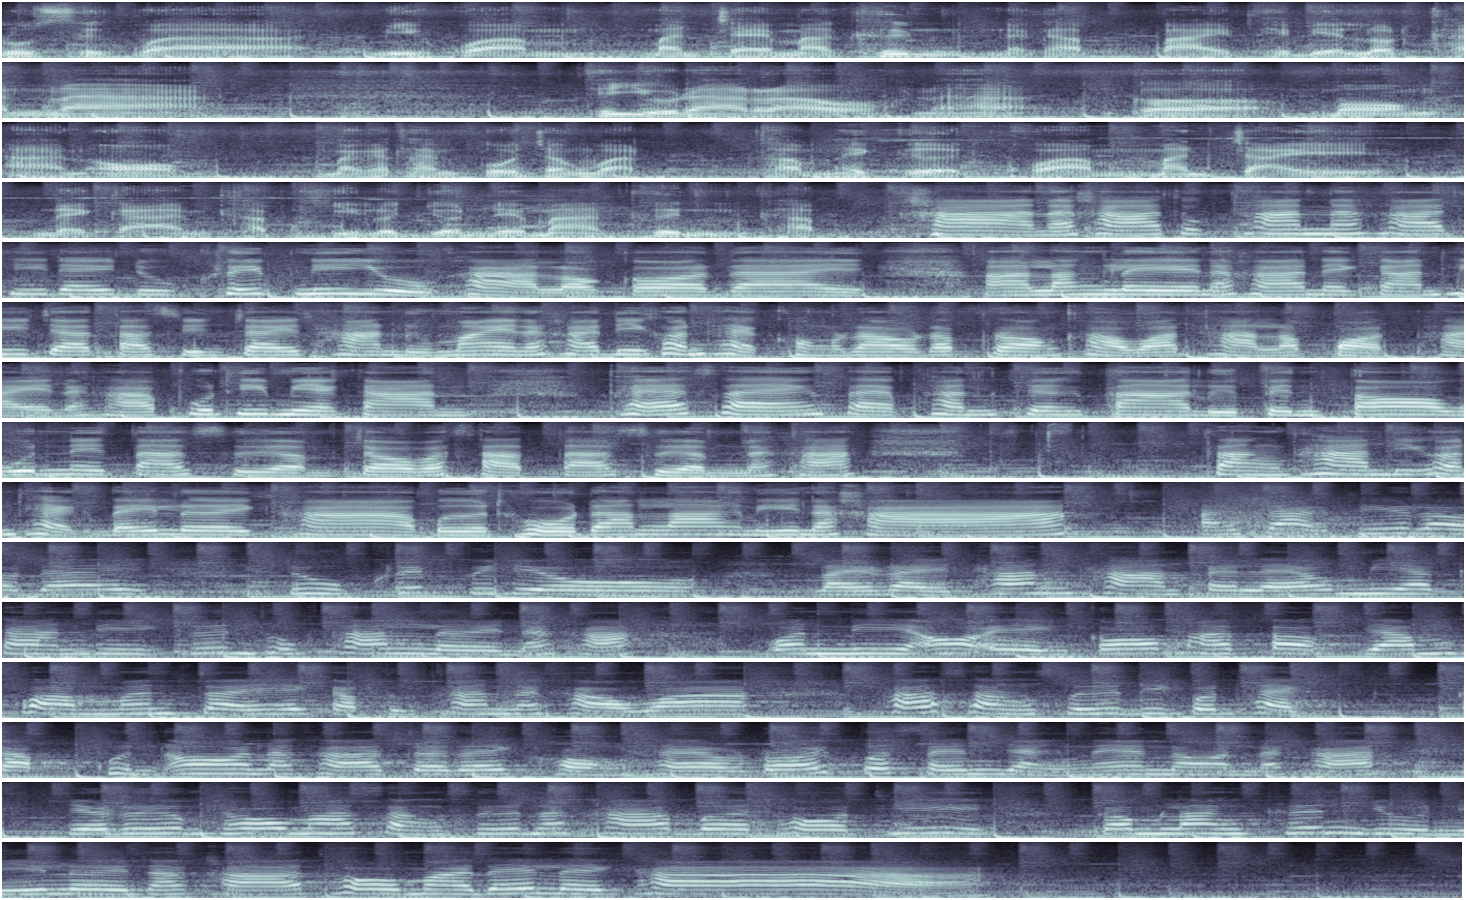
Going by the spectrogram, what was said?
รู้สึกว่ามีความมั่นใจมากขึ้นนะครับ ป้ายทะเบียนรถคันหน้าที่อยู่หน้าเรานะฮะก็มองอ่านออกแม้กระทั่งตัวจังหวัด ทำให้เกิดความมั่นใจในการขับขี่รถยนต์ได้มากขึ้นครับ ค่ะนะคะ ทุกท่านนะคะที่ได้ดูคลิปนี้อยู่ค่ะแล้วก็ได้อ่าลังเลนะคะ ในการที่จะตัดสินใจทานหรือไม่นะคะดีคอนแทคของเรารับรองค่ะว่าทานแล้วปลอดภัยนะคะ ผู้ที่มีอาการแพ้แสงแสบคันเคืองตา หรือเป็นต้อวุ้นในตาเสื่อม จอประสาทตาเสื่อมนะคะ สั่งทานดีคอนแทคได้เลยค่ะ เบอร์โทรด้านล่างนี้นะคะ หลังจากที่เราได้ดูคลิปวิดีโอหลาย ๆ ท่านทานไปแล้วมีอาการดีขึ้นทุกท่านเลยนะคะ วันนี้อ้อเองก็มาตอบย้ำความมั่นใจให้กับทุกท่านนะคะว่า ถ้าสั่งซื้อดีคอนแทคกับคุณอ้อนะคะ จะได้ของแท้ร้อยเปอร์เซ็นต์อย่างแน่นอนนะคะ อย่าลืมโทรมาสั่งซื้อนะคะ เบอร์โทรที่กำลังขึ้นอยู่นี้เลยนะคะ โทรมาได้เลยค่ะ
